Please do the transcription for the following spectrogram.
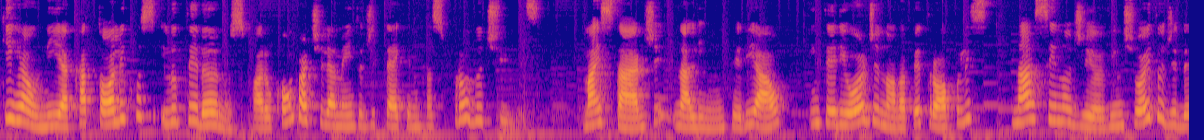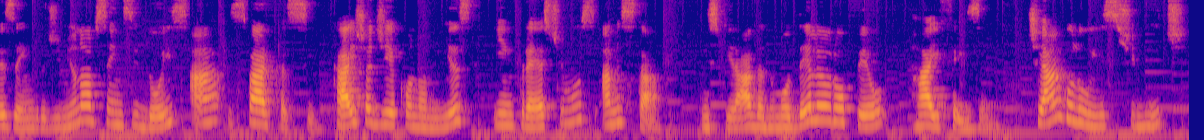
que reunia católicos e luteranos para o compartilhamento de técnicas produtivas. Mais tarde, na linha imperial, interior de Nova Petrópolis, nasce no dia 28 de dezembro de 1902 a Sparkasse, Caixa de Economias e Empréstimos Amistad, inspirada no modelo europeu Raiffeisen. Tiago Luiz Schmidt,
